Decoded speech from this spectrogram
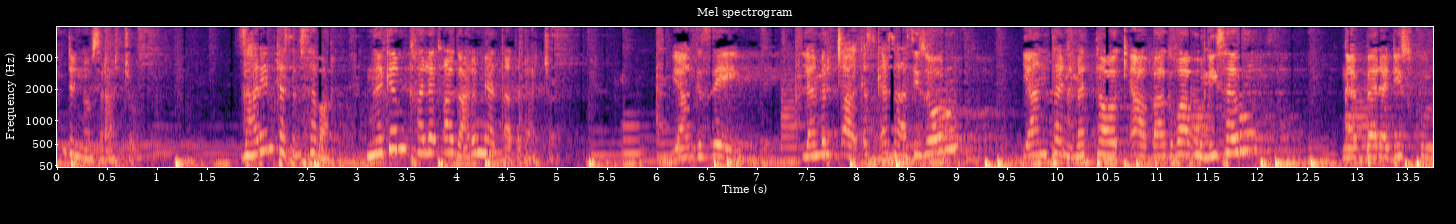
ምንድን ነው ስራቸው? ዛሬም ከስብሰባ ነገም ካለቃ ጋርም ያጣጥላቸው። ያን ጊዜ ለምርጫ ቅስቀሳ ሲዞሩ ያንተን መታወቂያ በአግባቡ ሊሰሩ ነበረ ዲስኩሩ።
